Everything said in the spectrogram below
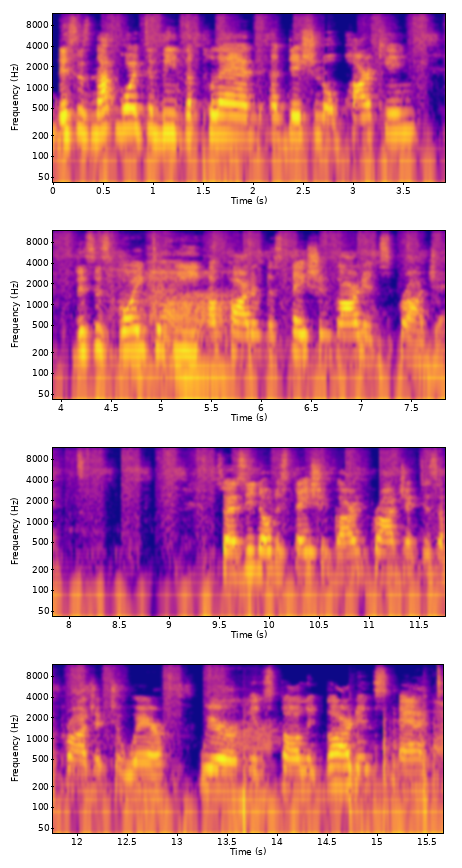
this is not going to be the planned additional parking. This is going to be a ah. part of the Station Gardens project. So as you know, the Station Garden project is a project to where we're installing gardens at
